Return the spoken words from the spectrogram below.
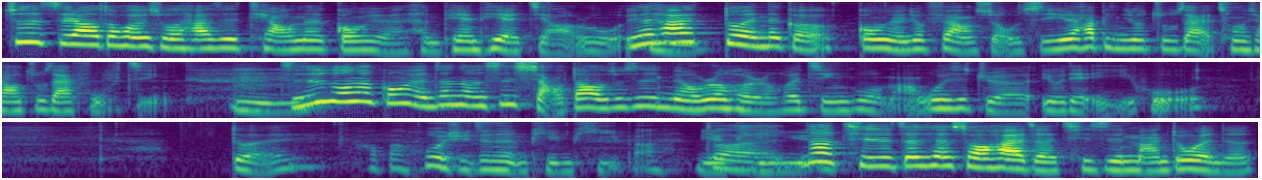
就是资料都会说他是挑那公园很偏僻的角落，因为他对那个公园就非常熟悉，因为他毕竟就住在从小住在附近。嗯，只是说那公园真的是小到就是没有任何人会经过嘛，我也是觉得有点疑惑。对，好吧，或许真的很偏僻吧。对，那其实这些受害者其实蛮多人的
